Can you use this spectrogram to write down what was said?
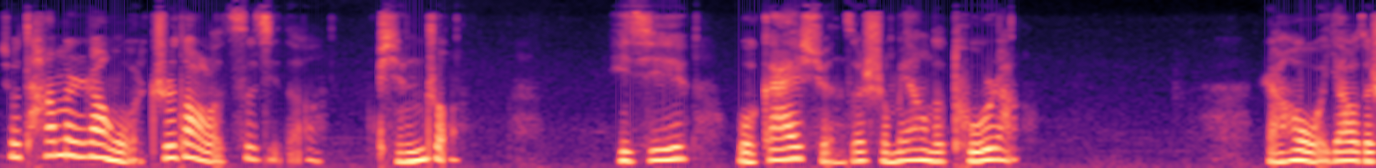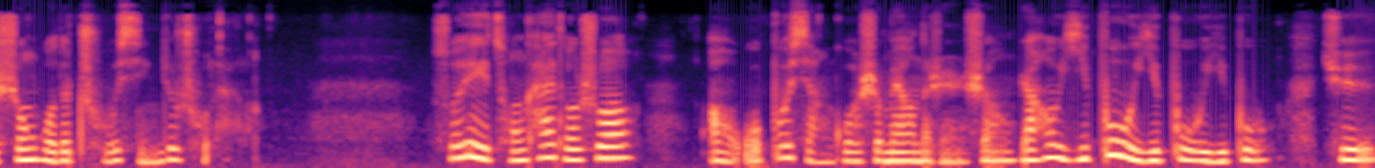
就他们让我知道了自己的品种，以及我该选择什么样的土壤，然后我要的生活的雏形就出来了。所以从开头说，哦，我不想过什么样的人生，然后一步一步一步去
